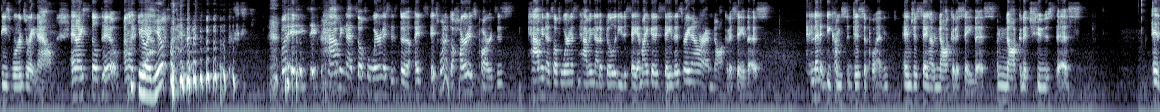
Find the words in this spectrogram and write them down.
these words right now? And I still do. I'm like, you're yeah. like, yep. but it, it's, it's having that self awareness is the it's it's one of the hardest parts is having that self awareness and having that ability to say, am I going to say this right now, or I'm not going to say this? And then it becomes discipline and just saying, I'm not going to say this. I'm not going to choose this. And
